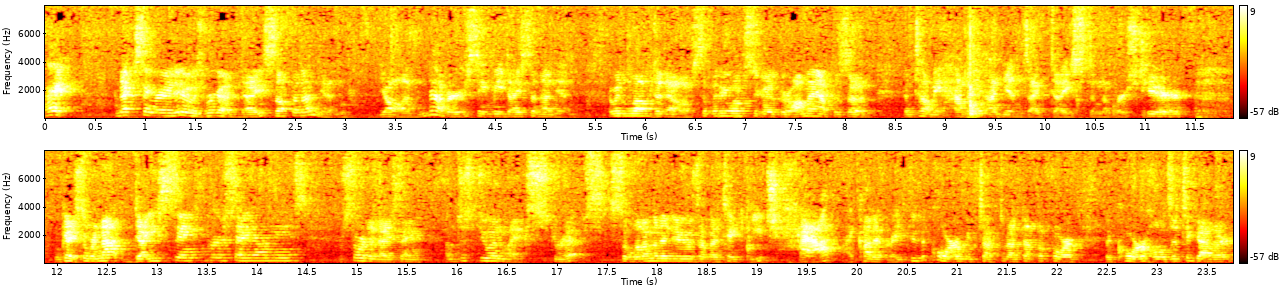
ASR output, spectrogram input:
Alright, next thing we're gonna do is we're gonna dice up an onion. Y'all have never seen me dice an onion. I would love to know if somebody wants to go through all my episodes and tell me how many onions I've diced in the first year. Okay, so we're not dicing per se on these. We're sort of dicing. I'm just doing like strips. So what I'm gonna do is I'm gonna take each half. I cut it right through the core. We've talked about that before. The core holds it together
